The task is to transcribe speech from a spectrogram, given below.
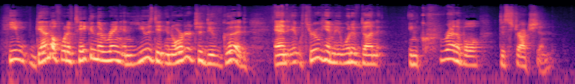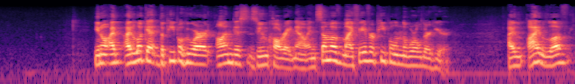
He Gandalf would have taken the ring and used it in order to do good, and it through him it would have done incredible destruction. You know, I, I look at the people who are on this Zoom call right now, and some of my favorite people in the world are here. I, I love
